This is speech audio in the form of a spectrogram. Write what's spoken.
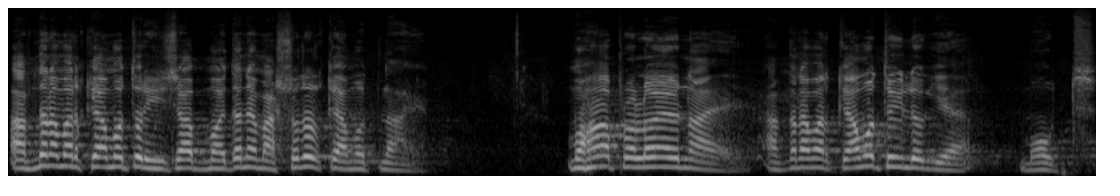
আপনার আমার কেয়ামতের হিসাব ময়দানে মাসরের কেয়ামত নাই। মহাপ্রলয় নাই। আপনার আমার কেয়ামত হইল গিয়া, মৌত।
